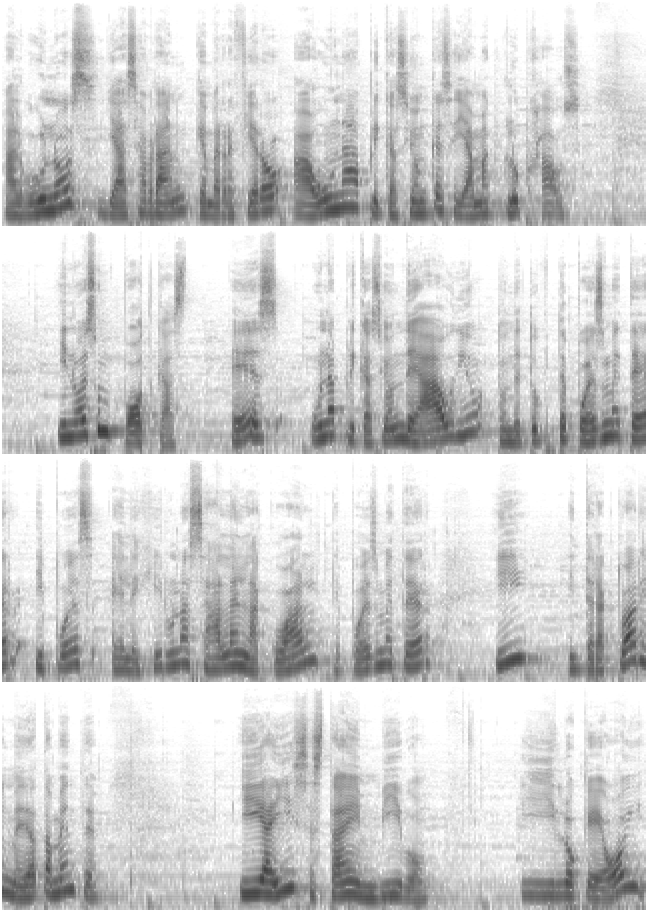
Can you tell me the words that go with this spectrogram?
algunos ya sabrán que me refiero a una aplicación que se llama Clubhouse. Y no es un podcast, es una aplicación de audio donde tú te puedes meter y puedes elegir una sala en la cual te puedes meter y interactuar inmediatamente. Y ahí se está en vivo. Y lo que hoy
